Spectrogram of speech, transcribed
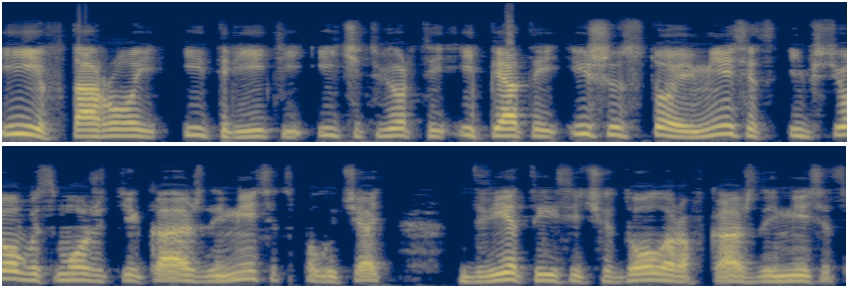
И второй, и третий, и четвертый, и пятый, и шестой месяц. И все вы сможете каждый месяц получать 2000 долларов каждый месяц.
